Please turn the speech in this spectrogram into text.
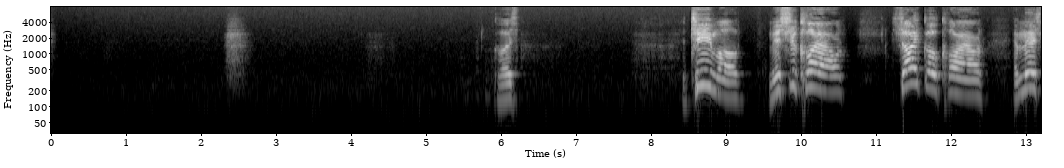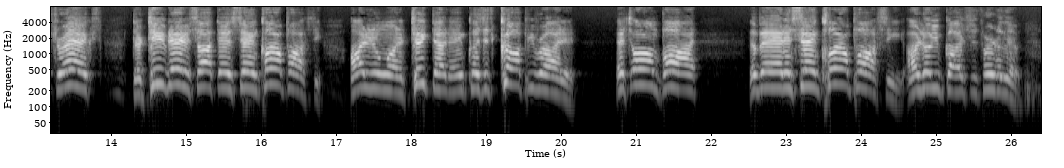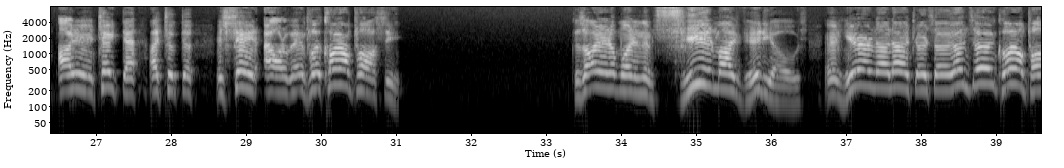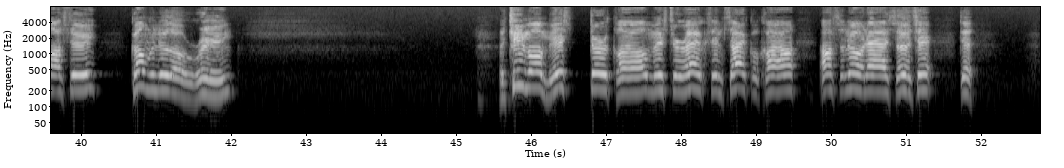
Because the team of Mr. Clown, Psycho Clown, and Mr. X, their team name is out there saying Clown Posse. I didn't want to take that name because it's copyrighted. It's owned by the band Insane Clown Posse. I know you guys have heard of them. I didn't take that. I took the Insane out of it and put Clown Posse. Because I ended up wanting them seeing my videos and hearing the announcer say, Insane Clown Posse coming to the ring. The team of Mr. Clown, Mr. X, and Psycho Clown, also known as the, the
